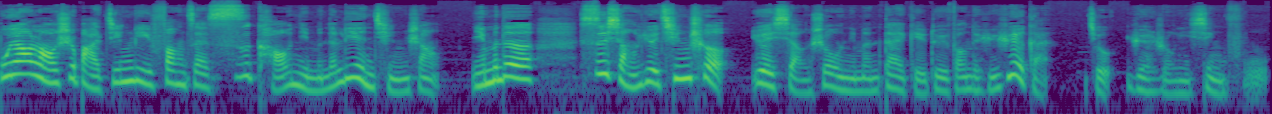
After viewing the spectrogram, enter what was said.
不要老是把精力放在思考你们的恋情上。你们的思想越清澈，越享受你们带给对方的愉悦感，就越容易幸福。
